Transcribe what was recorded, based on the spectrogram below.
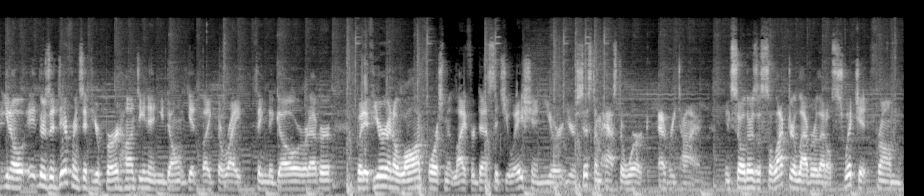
You know, it, there's a difference if you're bird hunting and you don't get like the right thing to go or whatever. But if you're in a law enforcement life or death situation, your your system has to work every time. And so there's a selector lever that'll switch it from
